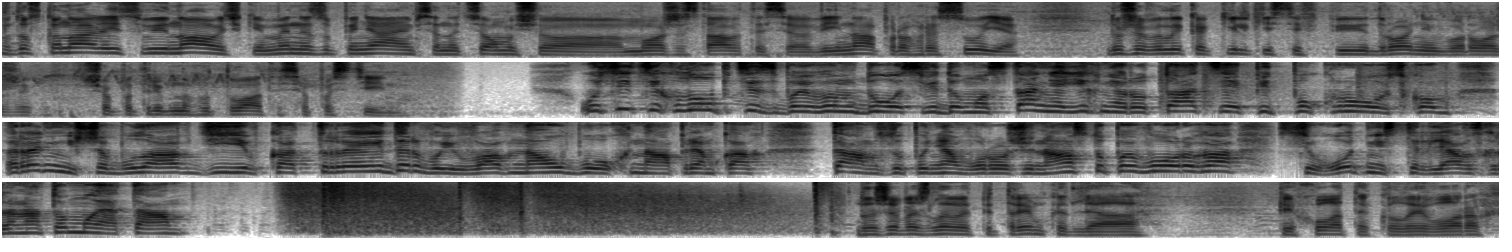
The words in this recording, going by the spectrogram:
вдосконалюють свої навички. Ми не зупиняємося на цьому, що може ставитися. Війна прогресує. Дуже велика кількість впівдронів ворожих, що потрібно готуватися постійно. Усі ці хлопці з бойовим досвідом. Остання їхня ротація під Покровськом. Раніше була Авдіївка. Трейдер воював на обох напрямках. Там зупиняв ворожі наступи ворога. Сьогодні стріляв з гранатомета. Дуже важлива підтримка для піхоти, коли ворог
